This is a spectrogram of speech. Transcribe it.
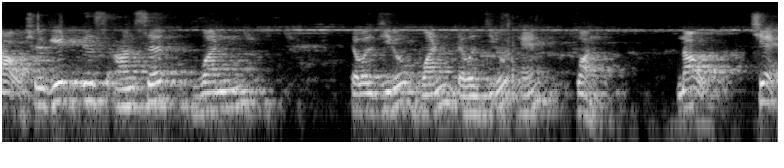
now so you get this answer? 1 double 0 1 double 0 and 1 now check.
